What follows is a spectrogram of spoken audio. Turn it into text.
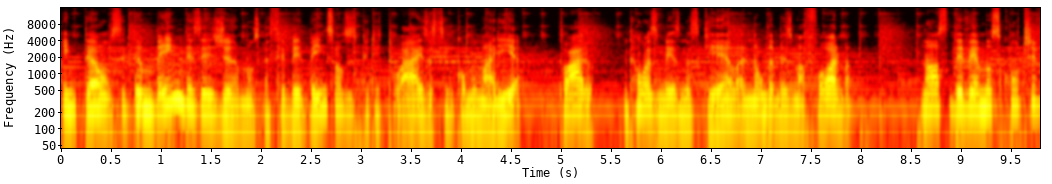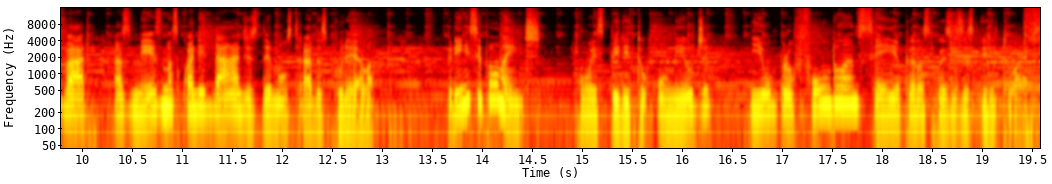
então, se também desejamos receber bênçãos espirituais, assim como Maria, claro, não as mesmas que ela, não da mesma forma, nós devemos cultivar as mesmas qualidades demonstradas por ela, principalmente um espírito humilde e um profundo anseio pelas coisas espirituais.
